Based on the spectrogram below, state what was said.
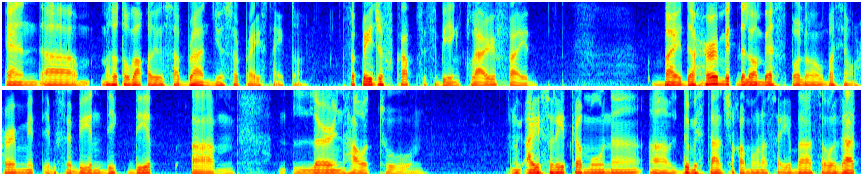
and um, matutuwa ka sa brand new surprise na ito. So, Page of Cups is being clarified by the Hermit. Dalawang beses po lumabas yung Hermit. Ibig sabihin, dig deep, um, learn how to mag-isolate ka muna, uh, dumistansya ka muna sa iba so that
